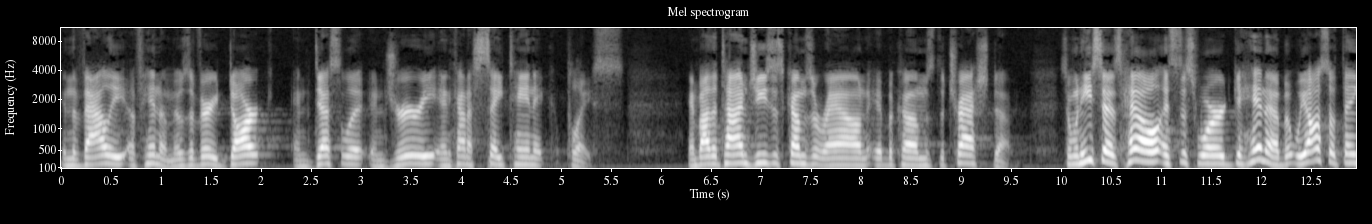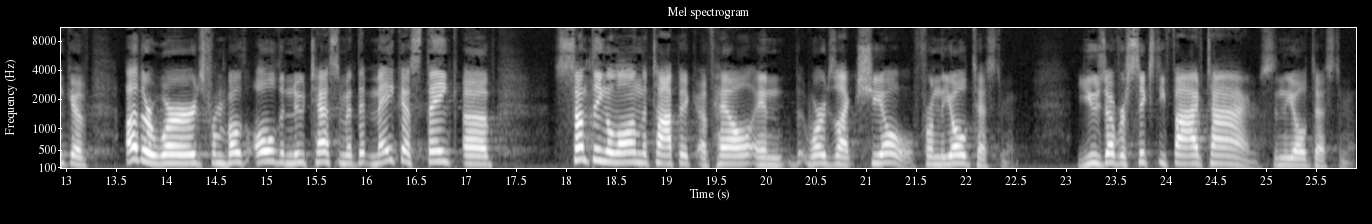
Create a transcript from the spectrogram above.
in the valley of Hinnom. It was a very dark and desolate and dreary and kind of satanic place. And by the time Jesus comes around, it becomes the trash dump. So when he says hell, it's this word Gehenna, but we also think of other words from both Old and New Testament that make us think of something along the topic of hell and words like Sheol from the Old Testament used over 65 times in the Old Testament.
